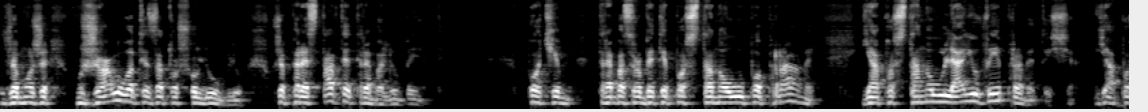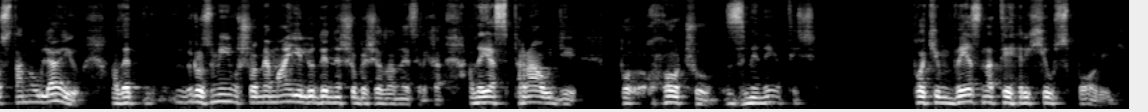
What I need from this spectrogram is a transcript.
Вже може вжалувати за те, що люблю, вже перестати треба любити. Потім треба зробити постанову поправи. Я постановляю виправитися. Я постановляю, але розуміємо, що немає людини, щоб жила не з гріха. Але я справді хочу змінитися. Потім визнати гріхи у сповіді,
